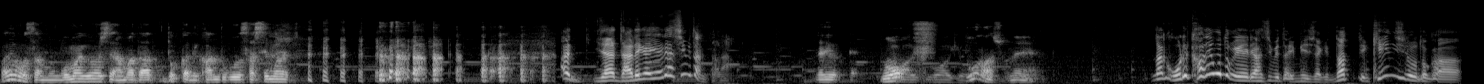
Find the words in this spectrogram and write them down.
金本さんもごま行したらまたどっかで監督をさせてもらえる。あいや誰がやり始めたのかな？何がどうなんでしょうね。なんか俺金本がやり始めたイメージだけどだって健次郎とか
